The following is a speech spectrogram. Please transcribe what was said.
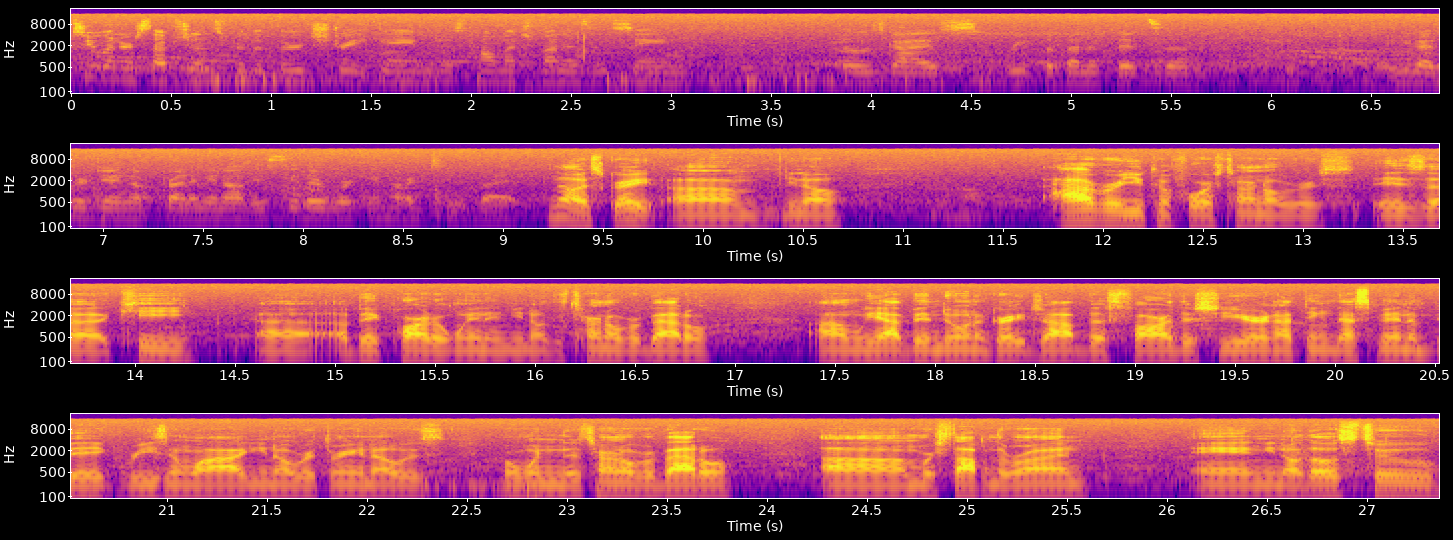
two interceptions for the third straight game. Just how much fun is it seeing those guys reap the benefits of what you guys are doing up front? I mean, obviously they're working hard too, but No, it's great. Um, you know, however you can force turnovers is uh, key, uh, a big part of winning. You know, the turnover battle. Um, we have been doing a great job thus far this year, and I think that's been a big reason why you know we're three and zero is we're winning the turnover battle. Um, we're stopping the run, and you know those two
